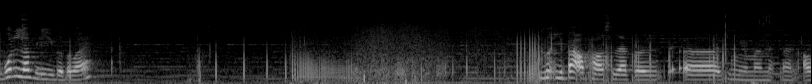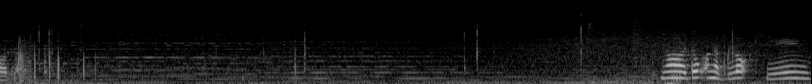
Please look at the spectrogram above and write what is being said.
What level are you, by the way? You got your battle pass level. Uh, give me a moment then. I'll look. No, I don't want to block you.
